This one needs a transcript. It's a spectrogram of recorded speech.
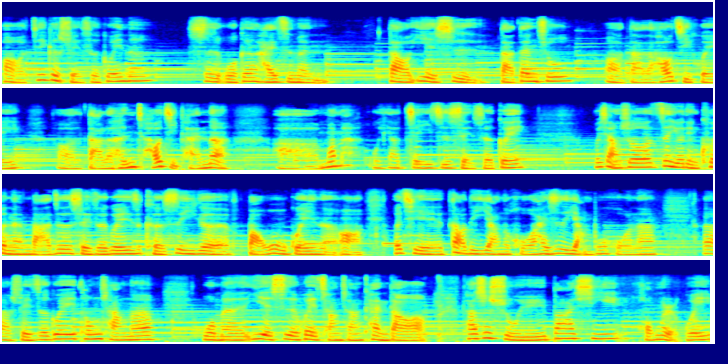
哦，这个水泽龟呢？是我跟孩子们到夜市打弹珠啊，打了好几回啊，打了很好几盘呢啊！妈妈，我要这一只水泽龟。我想说这有点困难吧？这个水泽龟可是一个宝物龟呢啊！而且到底养得活还是养不活呢？啊，水泽龟通常呢，我们夜市会常常看到啊，它是属于巴西红耳龟。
